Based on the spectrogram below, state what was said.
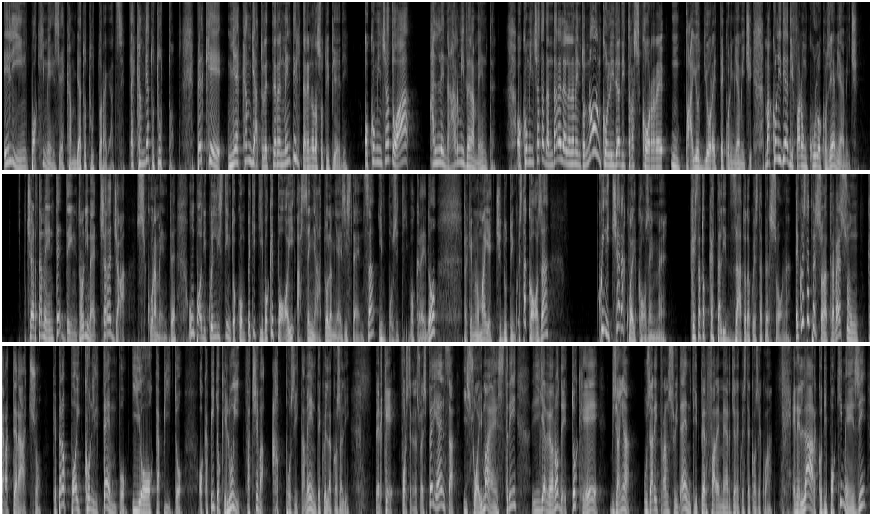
E lì in pochi mesi è cambiato tutto, ragazzi. È cambiato tutto. Perché mi è cambiato letteralmente il terreno da sotto i piedi. Ho cominciato a allenarmi veramente. Ho cominciato ad andare all'allenamento non con l'idea di trascorrere un paio di orette con i miei amici, ma con l'idea di fare un culo così ai miei amici. Certamente dentro di me c'era già, sicuramente, un po' di quell'istinto competitivo che poi ha segnato la mia esistenza, in positivo credo, perché non ho mai ecceduto in questa cosa. Quindi c'era qualcosa in me che è stato catalizzato da questa persona. E questa persona attraverso un caratteraccio, che però poi con il tempo io ho capito, ho capito che lui faceva appositamente quella cosa lì, perché forse nella sua esperienza i suoi maestri gli avevano detto che bisogna usare i transuidenti per far emergere queste cose qua. E nell'arco di pochi mesi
